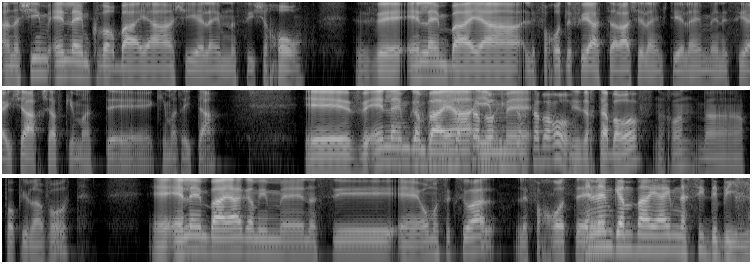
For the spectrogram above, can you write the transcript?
אנשים אין להם כבר בעיה שיהיה להם נשיא שחור, ואין להם בעיה, לפחות לפי ההצהרה שלהם, שתהיה להם נשיאה אישה, עכשיו כמעט, כמעט הייתה. ואין להם גם בעיה עם... היא זכתה ברוב. היא זכתה ברוב, נכון? בפופולר ווט. אין להם בעיה גם עם נשיא הומוסקסואל, לפחות... אין להם גם בעיה עם נשיא דביל.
